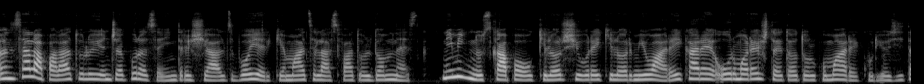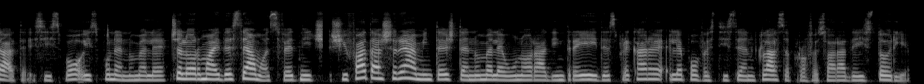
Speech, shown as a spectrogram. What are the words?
În sala palatului începură să intre și alți boieri chemați la sfatul domnesc. Nimic nu scapă ochilor și urechilor mioarei, care urmărește totul cu mare curiozitate. Sispo îi spune numele celor mai de seamă sfetnici și fata își reamintește numele unora dintre ei despre care le povestise în clasă profesoara de istorie.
